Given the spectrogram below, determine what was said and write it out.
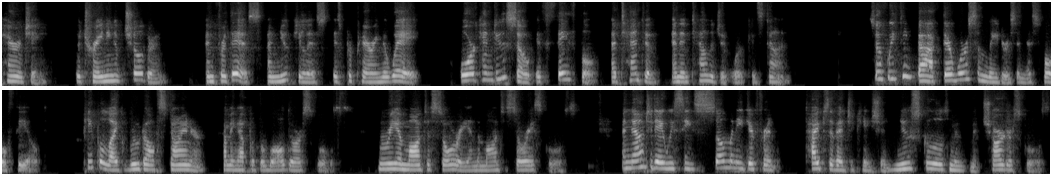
parenting, the training of children, and for this, a nucleus is preparing the way or can do so if faithful, attentive, and intelligent work is done. So if we think back, there were some leaders in this whole field. People like Rudolf Steiner coming up with the Waldorf schools, Maria Montessori and the Montessori schools. And now today we see so many different types of education, new schools movement, charter schools.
